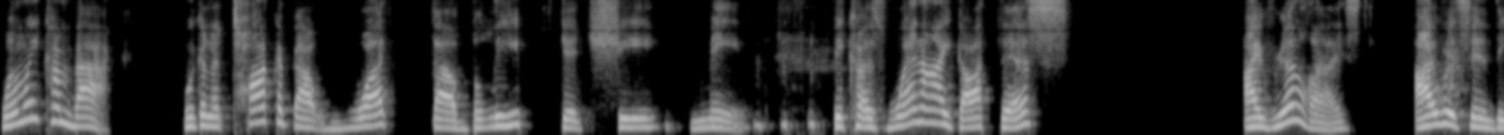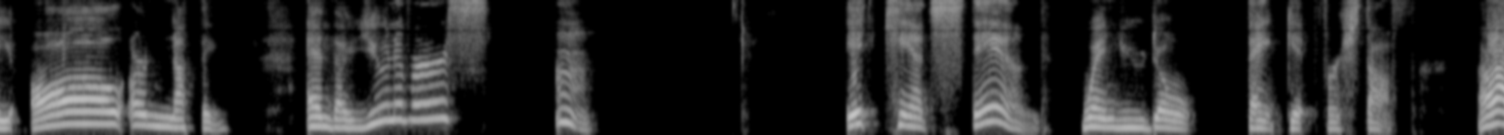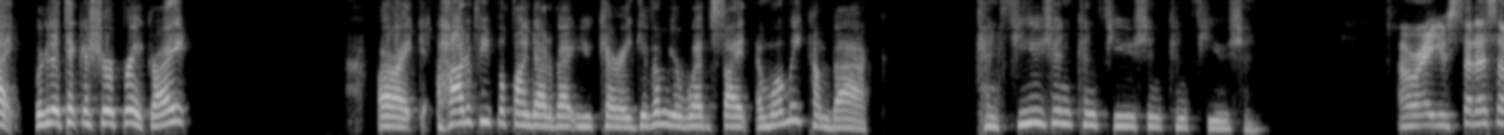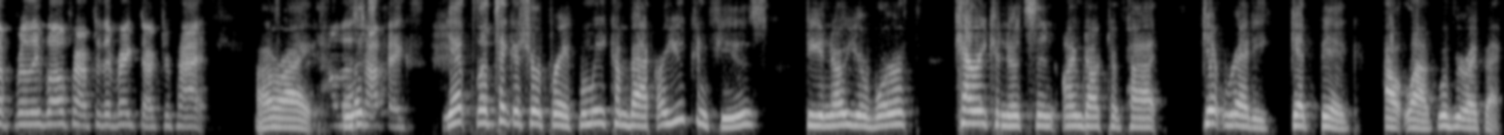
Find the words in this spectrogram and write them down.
When we come back, we're going to talk about what the bleep did she mean? because when I got this, I realized I was in the all or nothing. And the universe, mm, it can't stand when you don't thank it for stuff. All right, we're going to take a short break, right? All right. How do people find out about you, Carrie? Give them your website. And when we come back, confusion, confusion, confusion. All right. You set us up really well for after the break, Dr. Pat. All right. All those let's, topics. Yep. Let's take a short break. When we come back, are you confused? Do you know your worth? Carrie Knudsen. I'm Dr. Pat. Get ready. Get big out loud. We'll be right back.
